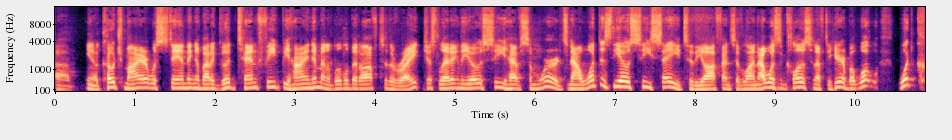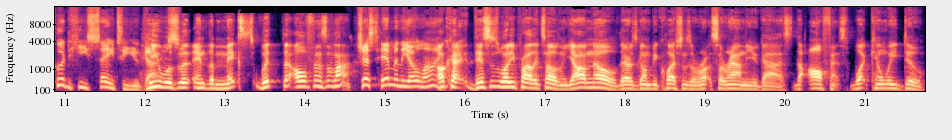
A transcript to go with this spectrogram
Uh, you know, Coach Meyer was standing about a good 10 feet behind him and a little bit off to the right, just letting the OC have some words. Now, what does the OC say to the offensive line? I wasn't close enough to hear, but what what could he say to you guys? He was in the mix with the offensive line. just him and the O line. Okay, this is what he probably told them. Y'all know there's going to be questions surrounding you guys. The offense, what can we do?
